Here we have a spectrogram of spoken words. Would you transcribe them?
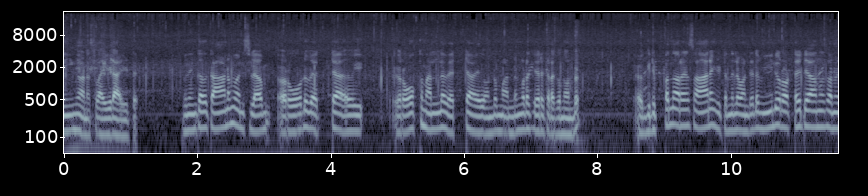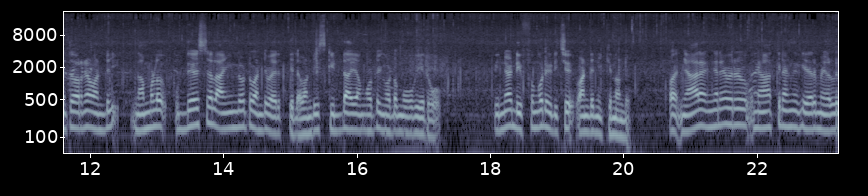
നീങ്ങുകയാണ് സ്ലൈഡായിട്ട് അപ്പോൾ നിങ്ങൾക്കത് കാണുമ്പോൾ മനസ്സിലാവും റോഡ് വെറ്റായി റോക്ക് നല്ല വെറ്റായതുകൊണ്ട് മണ്ണും കൂടെ കയറി കിടക്കുന്നുണ്ട്. ഗ്രിപ്പെന്ന് പറയുന്ന സാധനം കിട്ടുന്നില്ല. വണ്ടിയുടെ വീൽ റൊട്ടേറ്റ് ആകുന്ന സമയത്ത് പറഞ്ഞാൽ വണ്ടി നമ്മൾ ഉദ്ദേശിച്ച ലൈനിലോട്ട് വണ്ടി വരത്തില്ല. വണ്ടി സ്കിഡായി അങ്ങോട്ടും ഇങ്ങോട്ടും മൂവ് ചെയ്ത് പോകും. പിന്നെ ഡിഫും കൂടെ ഇടിച്ച് വണ്ടി നിൽക്കുന്നുണ്ട്. അപ്പോൾ ഞാൻ എങ്ങനെ ഒരു നാക്കിനങ്ങ് കയറി മേളിൽ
